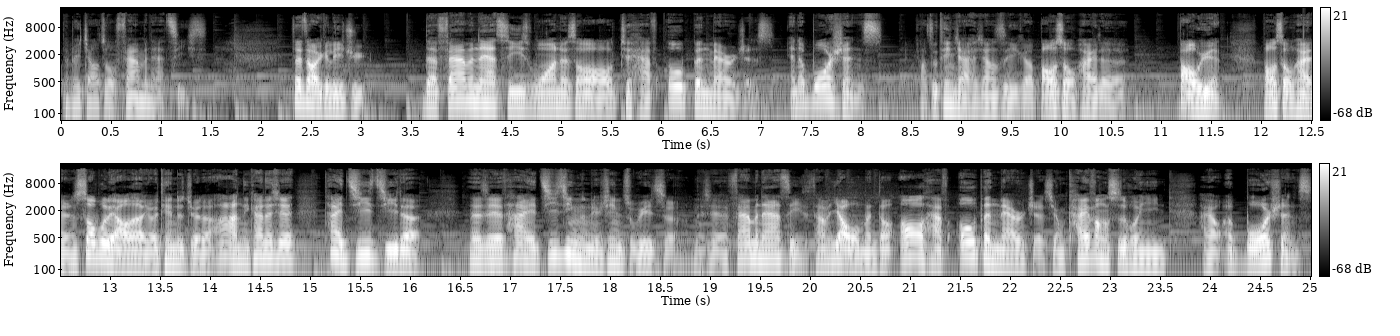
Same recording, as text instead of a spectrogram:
那被叫做 feminazis。再造一个例句：The feminazis want us all to have open marriages and abortions。好，这听起来很像是一个保守派的抱怨。保守派的人受不了了，有一天就觉得啊，你看那些太积极的。那些太激进的女性主义者，那些 feminazis，他们要我们都 all have open marriages，用开放式婚姻，还有 abortions，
